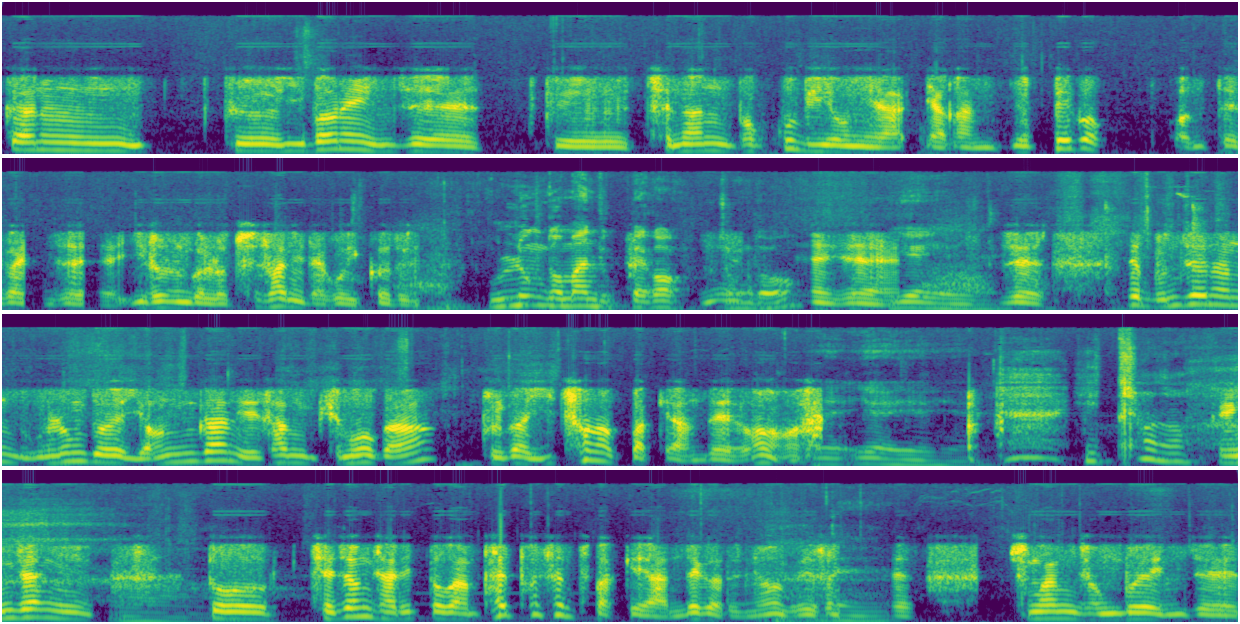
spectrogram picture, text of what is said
그러니까는 그 이번에 이제 그 재난 복구 비용이 약한 600억 원대가 이제 이르는 걸로 추산이 되고 있거든요. 울릉도만 600억 정도. 예, 예. 예, 예. 이제 근데 문제는 울릉도의 연간 예상 규모가 불과 2천억밖에 안 돼요. 예, 예, 예, 예. 2,000원. 굉장히 아, 또 재정 자립도가 한 8%밖에 안 되거든요. 그래서 네. 이제 중앙 정부의 이제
